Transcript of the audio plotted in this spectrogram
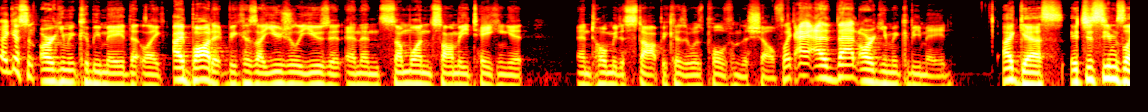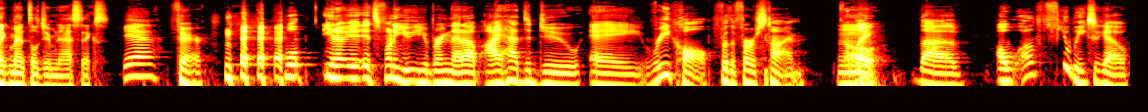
I guess an argument could be made that like I bought it because I usually use it, and then someone saw me taking it and told me to stop because it was pulled from the shelf. Like I, I that argument could be made. I guess it just seems like mental gymnastics. Yeah. Fair. well, you know, it, it's funny you, you bring that up. I had to do a recall for the first time, like uh, a, a few weeks ago.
